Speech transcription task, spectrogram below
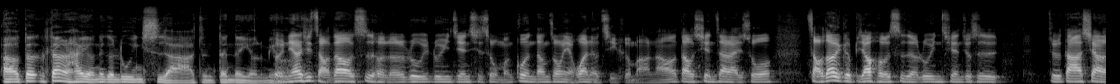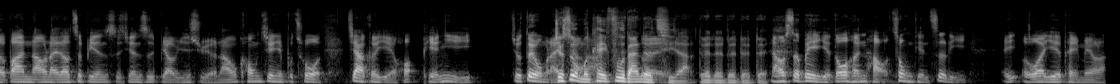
啊，当当然还有那个录音室啊，等等等，有了没有？对，你要去找到适合的录录音间。其实我们过程当中也换了几个嘛。然后到现在来说，找到一个比较合适的录音间，就是就是大家下了班，然后来到这边，时间是比较允许的，然后空间也不错，价格也花便宜。就对我们来，就是我们可以负担得起啊！对对对对对。然后设备也都很好，重点这里。哎，额外夜配没有了，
